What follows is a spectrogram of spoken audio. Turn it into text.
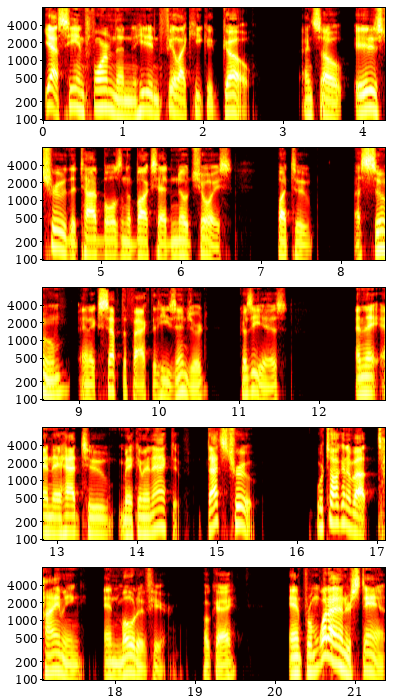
yes, he informed them he didn't feel like he could go. And so it is true that Todd Bowles and the Bucs had no choice but to assume and accept the fact that he's injured because he is, and they and they had to make him inactive. That's true. We're talking about timing and motive here, okay? And from what I understand,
